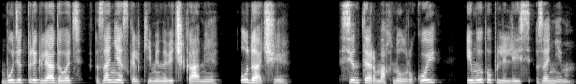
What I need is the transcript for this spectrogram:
будет приглядывать за несколькими новичками. Удачи!» Синтер махнул рукой, и мы поплелись за ним.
